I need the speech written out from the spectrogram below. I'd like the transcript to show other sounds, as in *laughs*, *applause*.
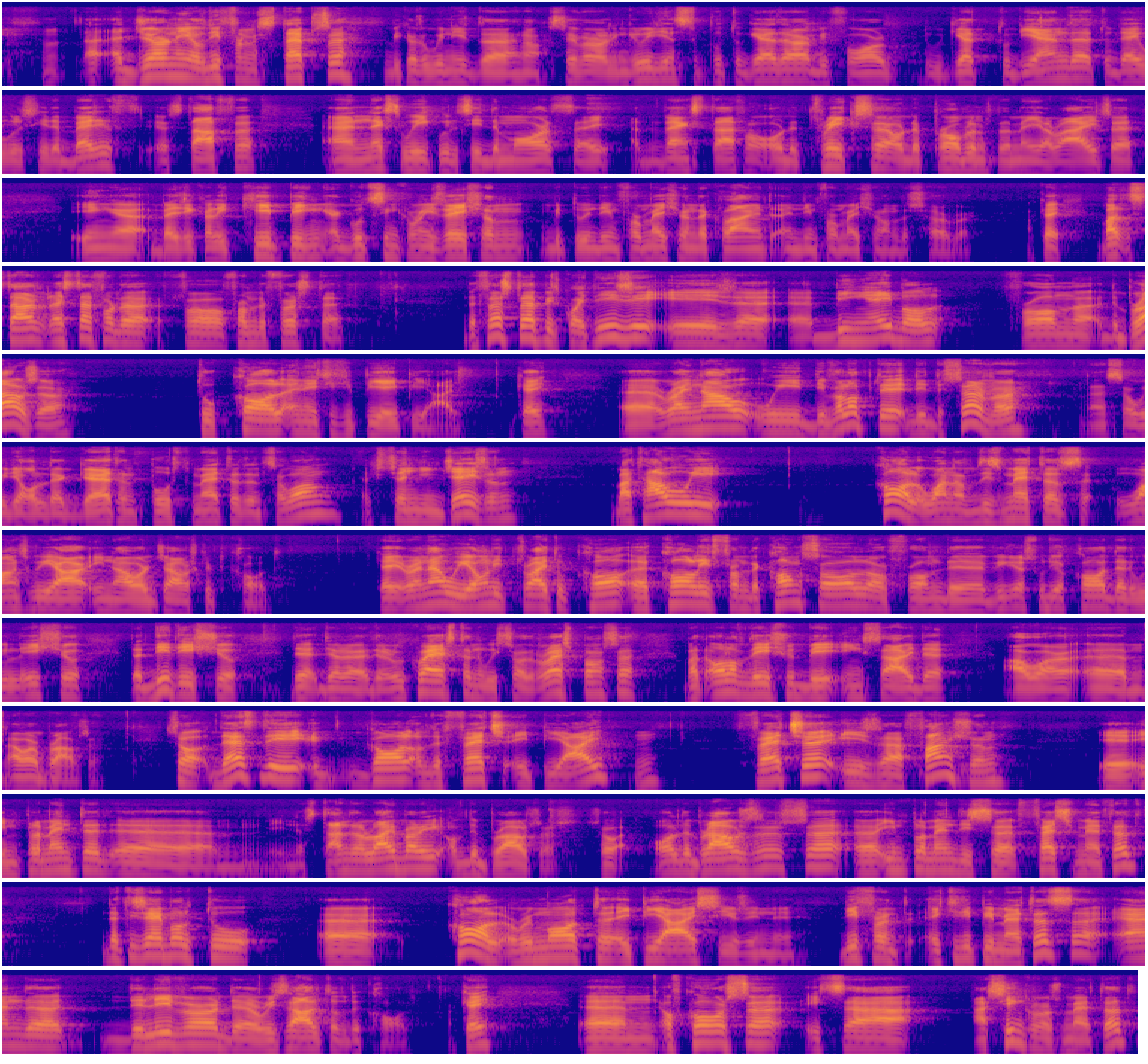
a journey of different steps because we need uh, several ingredients to put together before we get to the end. today we'll see the basic uh, stuff and next week we'll see the more say advanced stuff or, or the tricks or the problems that may arise uh, in uh, basically keeping a good synchronization between the information on the client and the information on the server. Okay, but start, let's start for the, for, from the first step. The first step is quite easy, is uh, uh, being able from uh, the browser to call an HTTP API. Okay, uh, right now we developed the, the, the server, uh, so with all the get and post methods and so on, exchanging JSON. But how we call one of these methods once we are in our JavaScript code? Okay, right now we only try to call, uh, call it from the console or from the Visual Studio Code that will issue, that did issue the, the, the request, and we saw the response but all of these should be inside uh, our, um, our browser. So that's the goal of the fetch API. Hmm? Fetch is a function uh, implemented uh, in the standard library of the browsers. So all the browsers uh, uh implement this uh, fetch method that is able to call remote APIs using different HTTP methods and deliver the result of the call. Okay, um, of course, uh, it's a asynchronous method,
